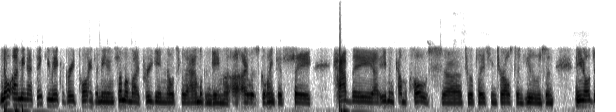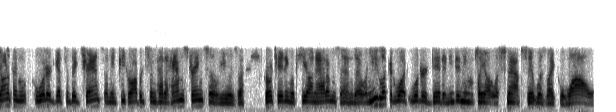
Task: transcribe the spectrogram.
No, I mean, I think you make a great point. I mean, in some of my pregame notes for the Hamilton game, uh, I was going to say have they uh, even come close uh, to replacing Charleston Hughes? And, and, you know, Jonathan Woodard gets a big chance. I mean, Pete Robertson had a hamstring, so he was uh, rotating with Keon Adams. And uh, when you look at what Woodard did, and he didn't even play all the snaps, it was like, wow,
